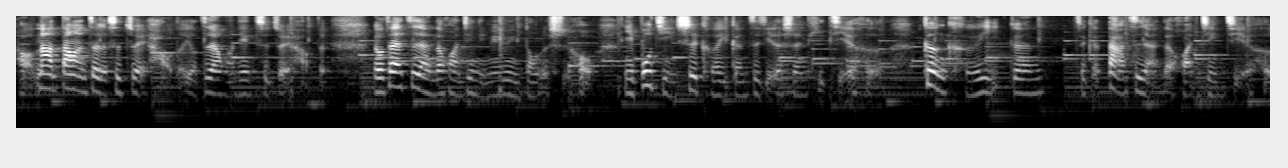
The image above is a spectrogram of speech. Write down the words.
好，那当然这个是最好的，有自然环境是最好的。有在自然的环境里面运动的时候，你不仅是可以跟自己的身体结合，更可以跟这个大自然的环境结合。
